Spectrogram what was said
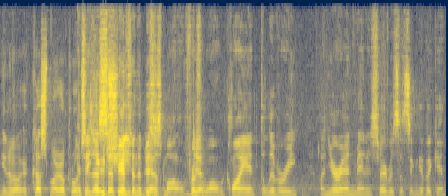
you know a customer It's approaches a huge SAP. shift in the Yeah. business model. First of all, the client delivery on your end, managed service is significant.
